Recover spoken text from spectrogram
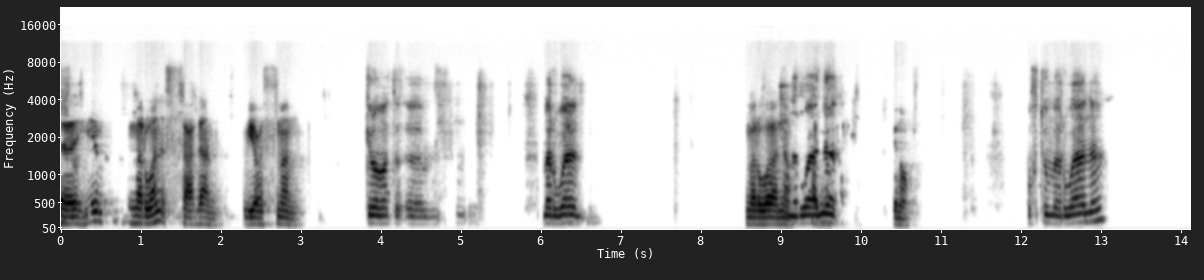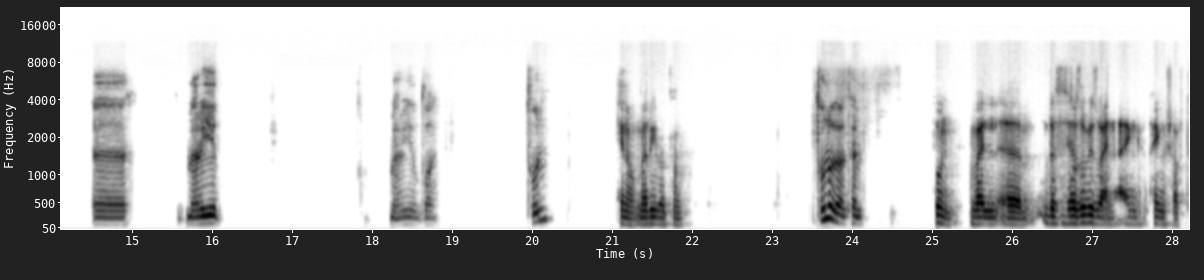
آه، هي مروان السعدان بعثمان كيلوات مروان. مروانة. مروانة. كنو أخت مروانة آه، مريض. مريضة. تن؟ كنو مريضة. تن تن ولا تن؟ Tun, weil ähm, das ist ja sowieso eine Eigen Eigenschaft.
